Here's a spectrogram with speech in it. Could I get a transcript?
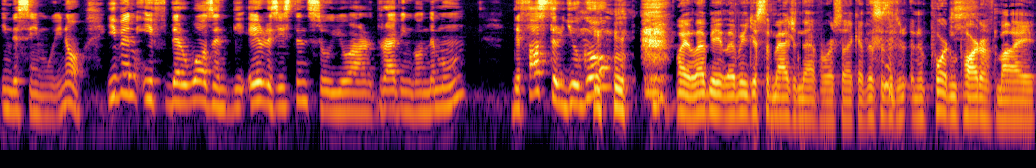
in the same way. No even if there wasn't the air resistance so you are driving on the moon the faster you go wait let me let me just imagine that for a second. This is an important part of my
